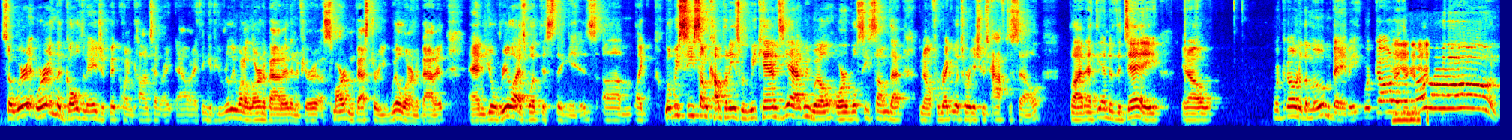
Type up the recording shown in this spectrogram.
so we're we're in the golden age of Bitcoin content right now, and I think if you really want to learn about it, and if you're a smart investor, you will learn about it, and you'll realize what this thing is. Um, like, will we see some companies with weekends? Yeah, we will, or we'll see some that you know for regulatory issues have to sell. But at the end of the day, you know, we're going to the moon, baby. We're going to the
